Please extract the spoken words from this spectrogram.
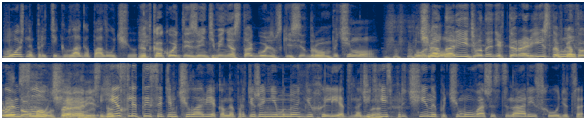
можно прийти к благополучию. Это какой-то, извините меня, стокгольмский синдром. Почему? Почему? Благодарить вот этих террористов, Ни которые дома случае. устраивают. Если ты с этим человеком на протяжении многих лет, значит, Да. есть причины, почему ваши сценарии сходятся,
